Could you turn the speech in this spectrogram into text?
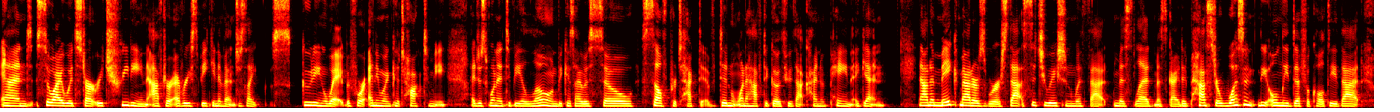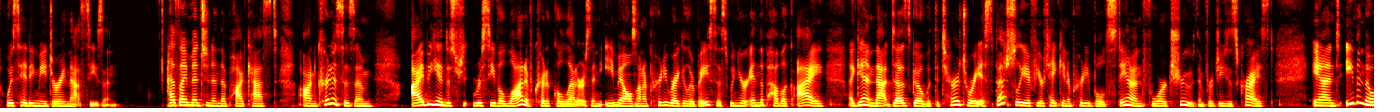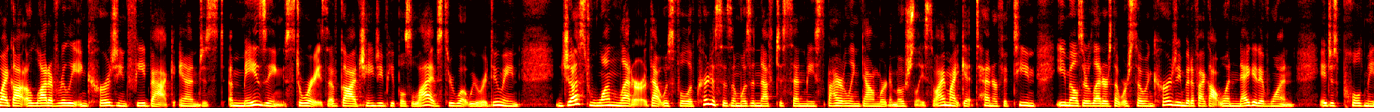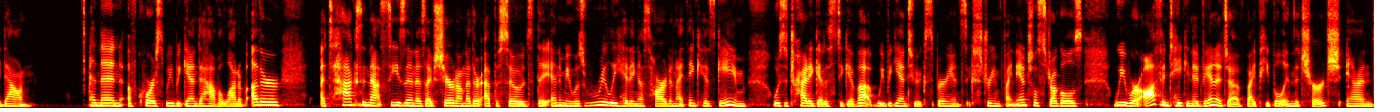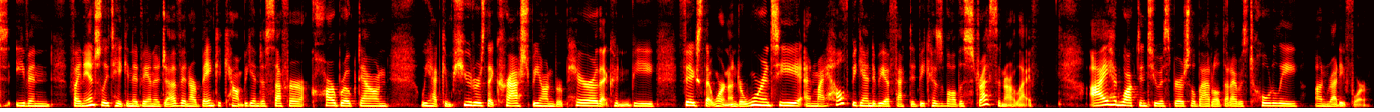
And so I would start retreating after every speaking event, just like scooting away before anyone could talk to me. I just wanted to be alone because I was so self protective, didn't want to have to go through that kind of pain again. Now, to make matters worse, that situation with that misled, misguided pastor wasn't the only difficulty that was hitting me during that season. As I mentioned in the podcast on criticism, I began to receive a lot of critical letters and emails on a pretty regular basis. When you're in the public eye, again, that does go with the territory, especially if you're taking a pretty bold stand for truth and for Jesus Christ. And even though I got a lot of really encouraging feedback and just amazing stories of God changing people's lives through what we were doing, just one letter that was full of criticism was enough to send me spiraling downward emotionally. So I might get 10 or 15 emails or letters that were so encouraging, but if I got one negative one, one, it just pulled me down. And then, of course, we began to have a lot of other attacks in that season, as I've shared on other episodes, the enemy was really hitting us hard. And I think his game was to try to get us to give up. We began to experience extreme financial struggles. We were often taken advantage of by people in the church and even financially taken advantage of. And our bank account began to suffer. Our car broke down. We had computers that crashed beyond repair that couldn't be fixed, that weren't under warranty. And my health began to be affected because of all the stress in our life. I had walked into a spiritual battle that I was totally unready for.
